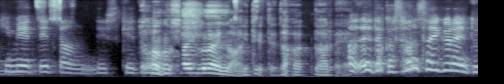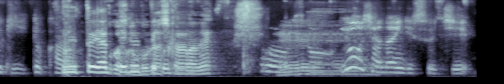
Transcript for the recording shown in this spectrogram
決めてたんですけど、3歳ぐらいの相手ってだ誰？あえだから3歳ぐらいの時とか、ずっとやってるってこと昔からね。そうへそうー容赦ないんです、うち。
